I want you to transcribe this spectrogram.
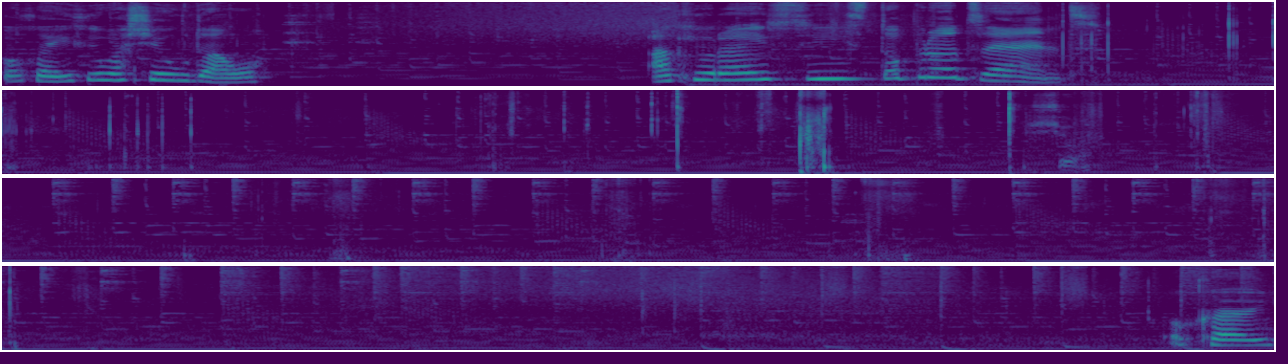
Okej, okay, chyba się udało. Accuracy 100%. Sure. Okej.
